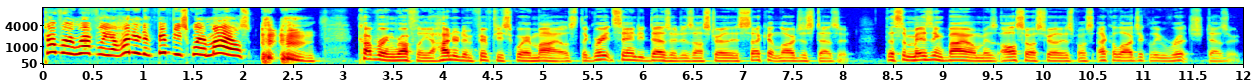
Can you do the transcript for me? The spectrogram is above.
Covering roughly 150 square miles. Covering roughly 150 square miles, the Great Sandy Desert is Australia's second largest desert. This amazing biome is also Australia's most ecologically rich desert.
